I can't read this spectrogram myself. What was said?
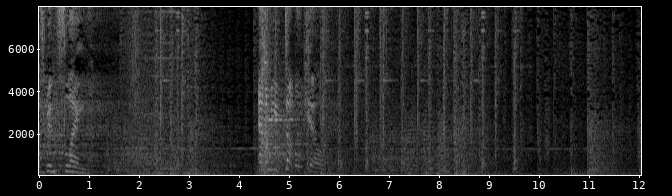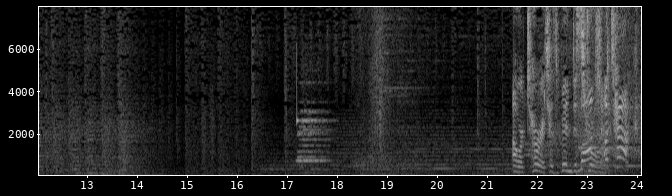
Has been slain. Enemy double kill. Our turret has been destroyed. Launch attack!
